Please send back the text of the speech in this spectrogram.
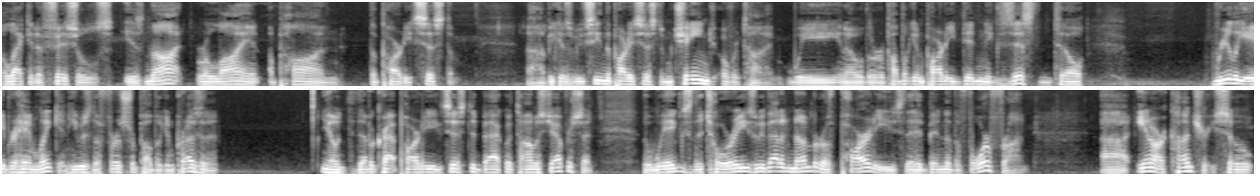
elected officials is not reliant upon the party system. Uh, because we've seen the party system change over time. We, you know, the Republican Party didn't exist until really Abraham Lincoln. He was the first Republican president. You know, the Democrat Party existed back with Thomas Jefferson. The Whigs, the Tories, we've had a number of parties that have been to the forefront uh, in our country. So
